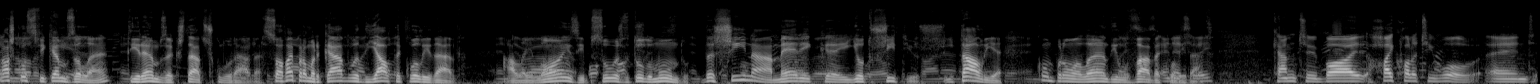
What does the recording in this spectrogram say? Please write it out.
Nós classificamos a lã, tiramos a que está descolorada. Só vai para o mercado a de alta qualidade. Há leilões e pessoas de todo o mundo, da China à América e outros sítios. Itália, compram a lã de elevada qualidade. Come to buy high quality wool and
